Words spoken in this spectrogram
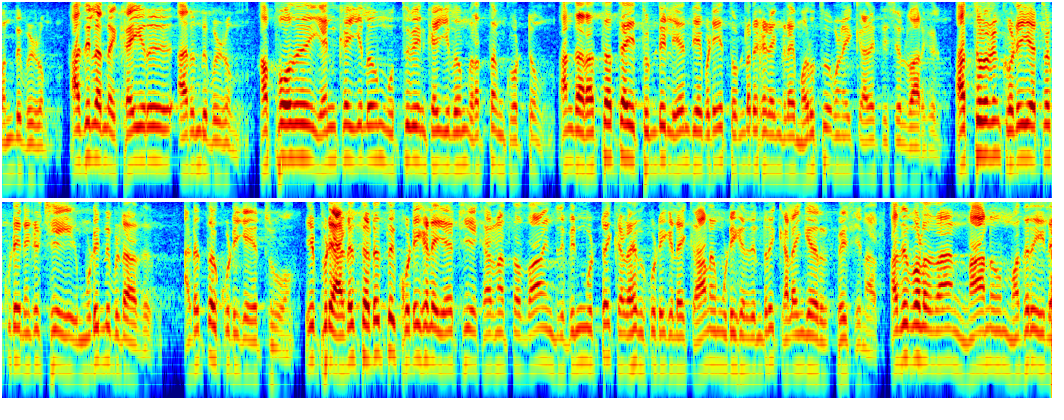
வந்து விழும். அதில் அந்த கயிறு அருந்து விழும். அப்போது என் கையிலும் முத்துவின் கையிலும் ரத்தம் கொட்டும். அந்த ரத்தத்தை துண்டில் ஏந்தியபடியே தொண்டர்கள் எங்களை மருத்துவமனைக்கு அழைத்து செல்வார்கள். அத்துடன் கொடியேற்றக்கூடிய நிகழ்ச்சி முடிந்து விடாது. அடுத்த கொடியை ஏற்றுவோம். இப்படி அடுத்தடுத்து கொடிகளை ஏற்றிய காரணத்தை தான் இன்று விண்முட்டை கழக கொடிகளை காண முடிகிறது என்று கலைஞர் பேசினார். அதுபோலதான் நானும் மதுரையில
